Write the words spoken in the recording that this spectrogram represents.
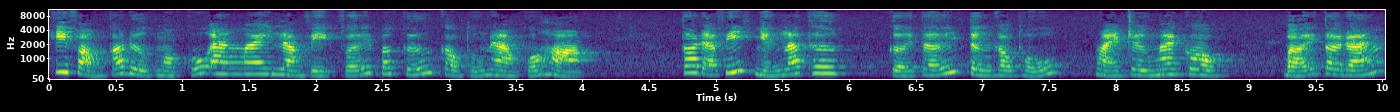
Hy vọng có được một cú an may làm việc với bất cứ cầu thủ nào của họ. Tôi đã viết những lá thư gửi tới từng cầu thủ ngoại trừ Michael bởi tôi đoán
